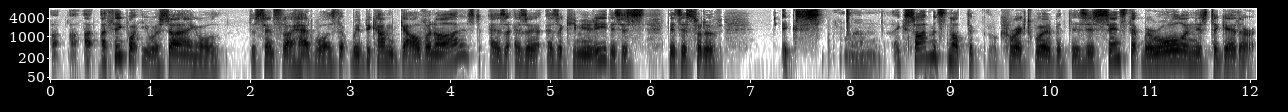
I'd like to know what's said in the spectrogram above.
I, I think what you were saying, or the sense that I had was that we've become galvanized as, as, a, as a community. There's this, there's this sort of ex, um, excitement's not the correct word, but there's this sense that we're all in this together.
